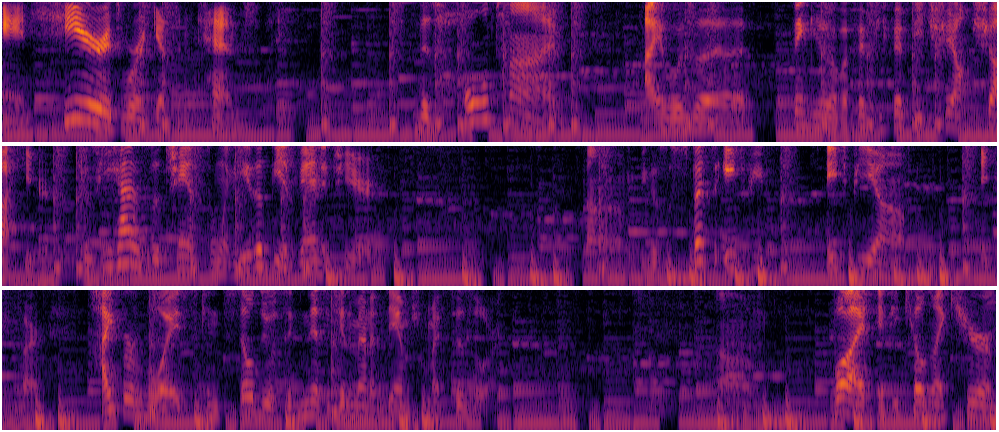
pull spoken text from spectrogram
And here is where it gets intense. This whole time, I was uh, thinking of a 50-50 shot, shot here. Because he has the chance to win. He's at the advantage here. Um, because the Spec's HP, HP, um, HP Fire, Hyper Voice can still do a significant amount of damage to my Scizor. Um, but if he kills my Kyurem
